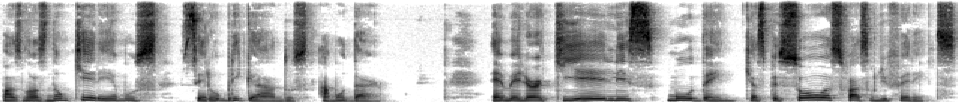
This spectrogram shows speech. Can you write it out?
mas nós não queremos ser obrigados a mudar. É melhor que eles mudem, que as pessoas façam diferentes.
